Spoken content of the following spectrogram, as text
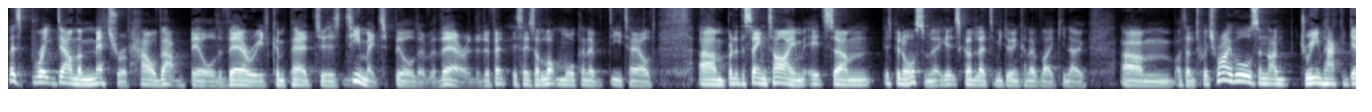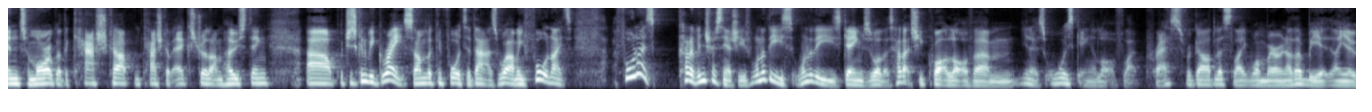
"Let's break down the meta of how that build varied compared to his teammates' build over there." And the defense, it's, it's a lot more kind of detailed. Um, but at the same time, it's um, it's been awesome. It's kind of led to me doing kind of like you know, um, I've done Twitch Rivals and I'm DreamHack again tomorrow. I've got the Cash Cup and Cash Cup Extra that I'm hosting, uh, which is going to be great. So I'm looking forward to that as well. I mean, Fortnite's Fortnite's kind of interesting actually. It's one of these one of these games as well that's had actually quite a lot of um, you know, it's always getting a lot of like press, regardless, like one way or another. Be it you know,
